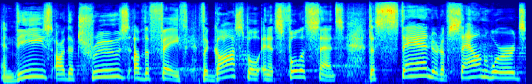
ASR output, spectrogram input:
And these are the truths of the faith, the gospel in its fullest sense, the standard of sound words,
